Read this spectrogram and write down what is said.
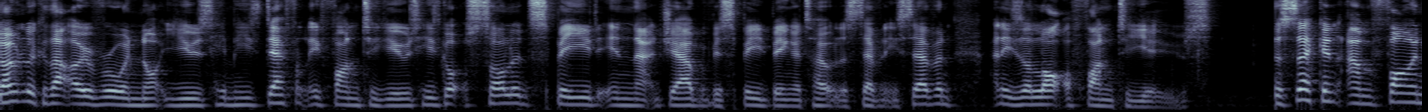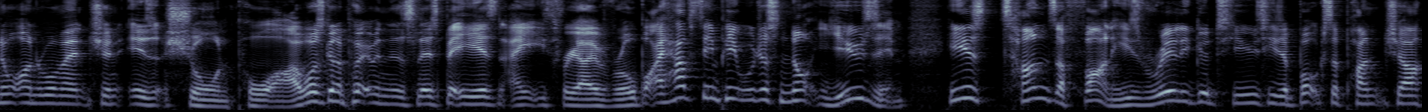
don't look at that overall and not use him. He's definitely fun to use. He's got solid speed in that jab with his speed being a total of 77 and he's a lot of fun to use. The second and final honourable mention is Sean Porter. I was going to put him in this list, but he is an 83 overall. But I have seen people just not use him. He is tons of fun. He's really good to use. He's a boxer puncher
